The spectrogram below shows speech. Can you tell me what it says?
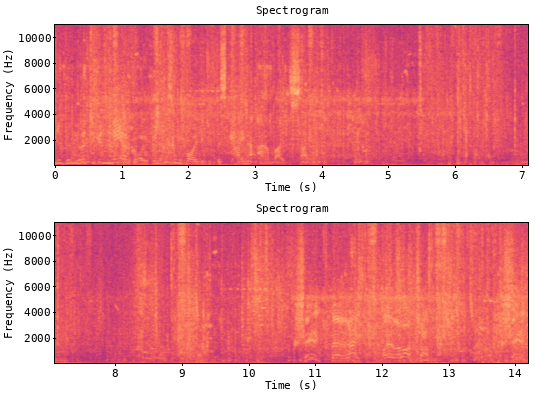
Wir benötigen mehr Gold. In diesem Gebäude gibt es keine Arbeit, Sire. Schild bereit, eure Lordschaft. Schild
